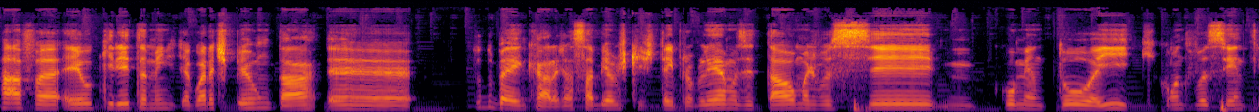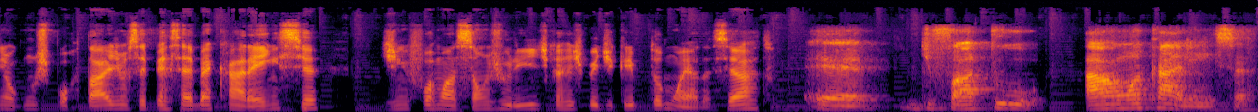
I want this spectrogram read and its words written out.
Rafa, eu queria também agora te perguntar. É... Tudo bem, cara, já sabemos que tem problemas e tal, mas você comentou aí que quando você entra em alguns portais, você percebe a carência de informação jurídica a respeito de criptomoeda, certo? É, de fato, há uma carência,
